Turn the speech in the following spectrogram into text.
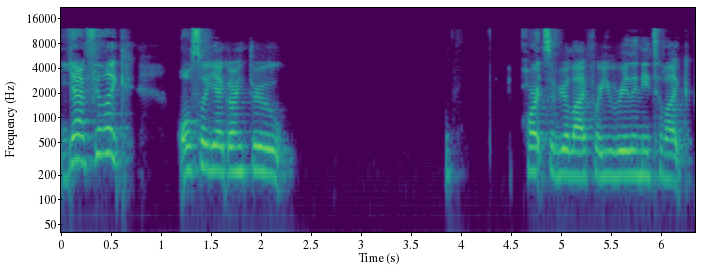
yeah, I feel like also, yeah, going through parts of your life where you really need to like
